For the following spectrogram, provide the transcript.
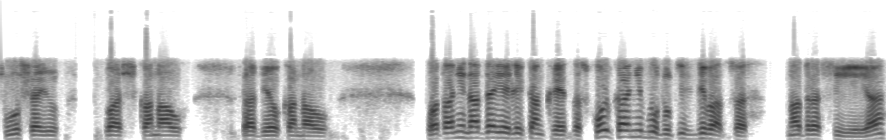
слушаю ваш канал. радиоканал. Вот они надоели конкретно. Сколько они будут издеваться над Россией, а?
